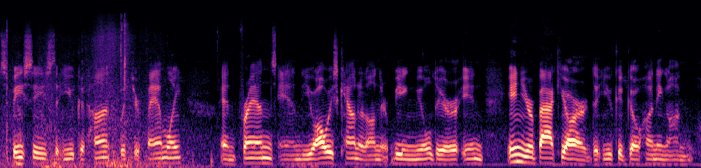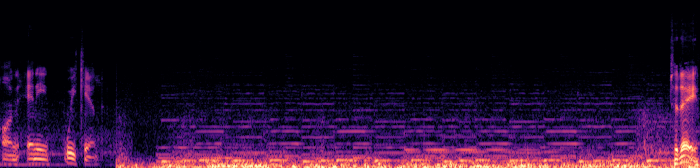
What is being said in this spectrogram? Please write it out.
species that you could hunt with your family and friends, and you always counted on there being mule deer in, in your backyard that you could go hunting on, on any weekend. Today,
